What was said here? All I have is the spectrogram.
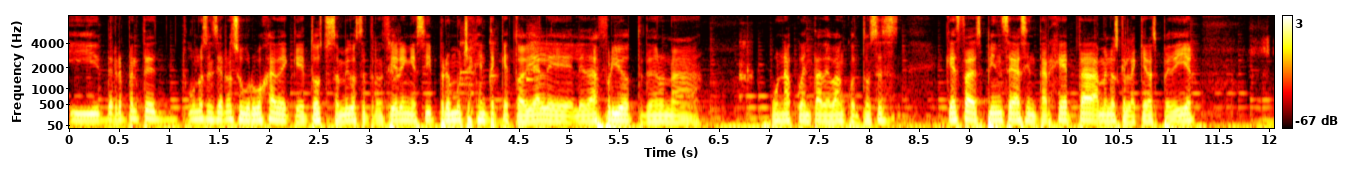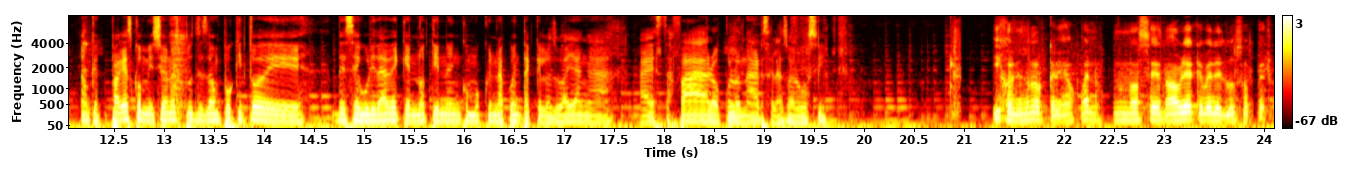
y de repente uno se encierra en su burbuja de que todos tus amigos te transfieren y así, pero hay mucha gente que todavía le, le da frío tener una, una cuenta de banco. Entonces, que esta de spin sea sin tarjeta, a menos que la quieras pedir. Aunque pagues comisiones, pues les da un poquito de, de seguridad de que no tienen como que una cuenta que los vayan a, a estafar o clonárselas o algo así. Híjole, no lo creo. Bueno, no sé, no habría que ver el uso, pero.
